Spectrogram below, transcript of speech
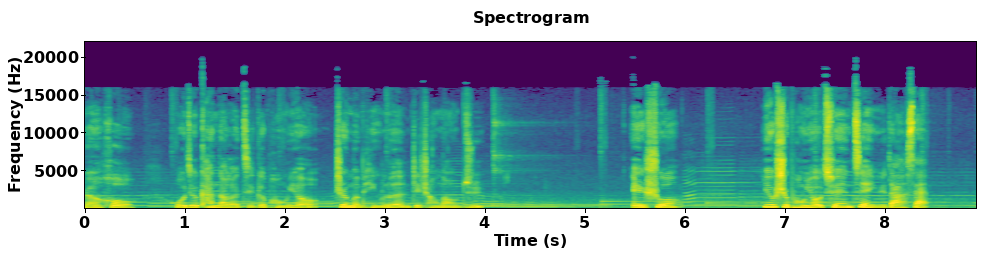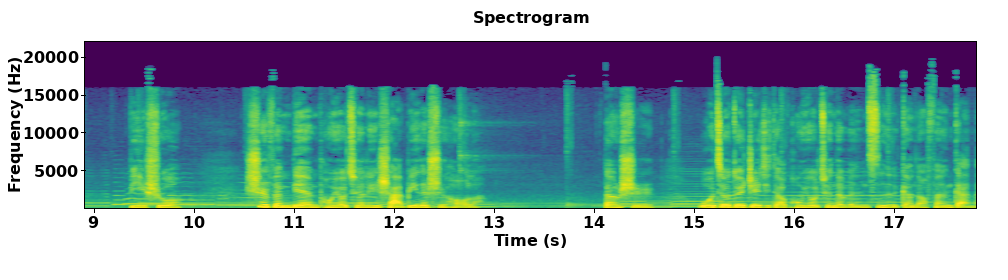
然后我就看到了几个朋友这么评论这场闹剧。A 说。又是朋友圈鉴鱼大赛，B 说：“是分辨朋友圈里傻逼的时候了。”当时我就对这几条朋友圈的文字感到反感，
